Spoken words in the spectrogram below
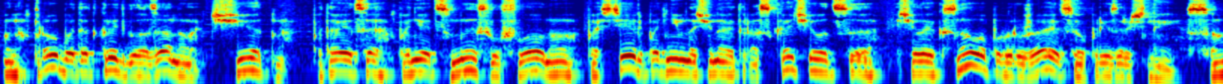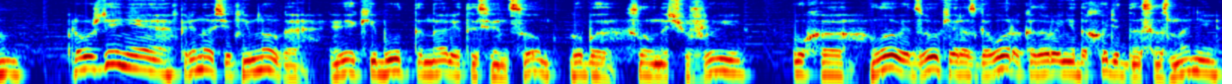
Он пробует открыть глаза, но тщетно. Пытается понять смысл слов, но постель под ним начинает раскачиваться, и человек снова погружается в призрачный сон. Пробуждение приносит немного, веки будто налиты свинцом, губы словно чужие. Ухо ловит звуки разговора, которые не доходят до сознания,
